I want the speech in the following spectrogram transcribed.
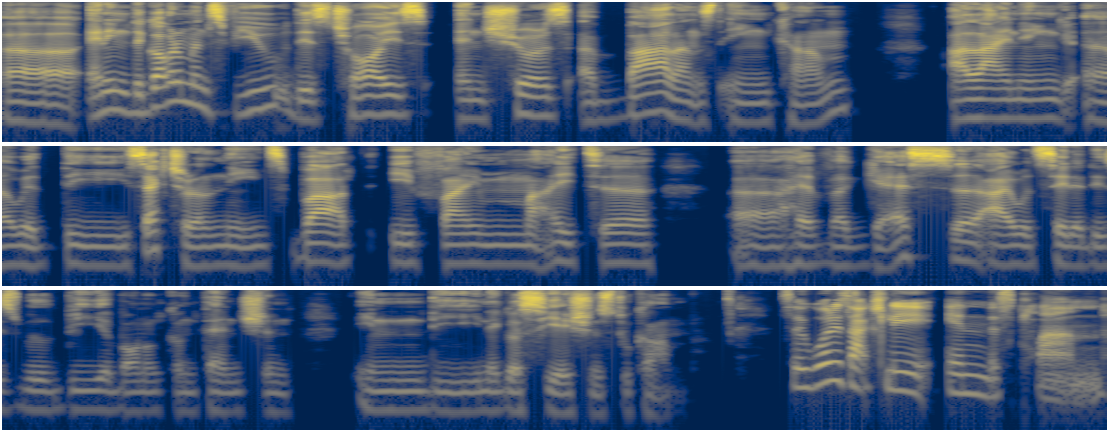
Uh, and in the government's view, this choice ensures a balanced income aligning uh, with the sectoral needs. But if I might uh, uh, have a guess, uh, I would say that this will be a bone of contention in the negotiations to come. So, what is actually in this plan?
